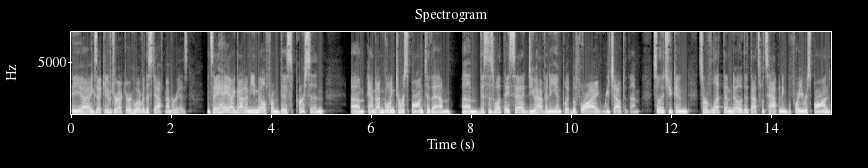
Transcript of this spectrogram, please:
the uh, executive director whoever the staff member is and say hey i got an email from this person um, and i'm going to respond to them um, this is what they said do you have any input before i reach out to them so that you can sort of let them know that that's what's happening before you respond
